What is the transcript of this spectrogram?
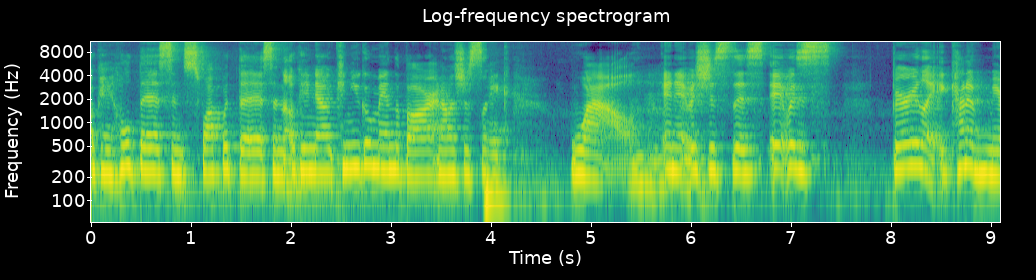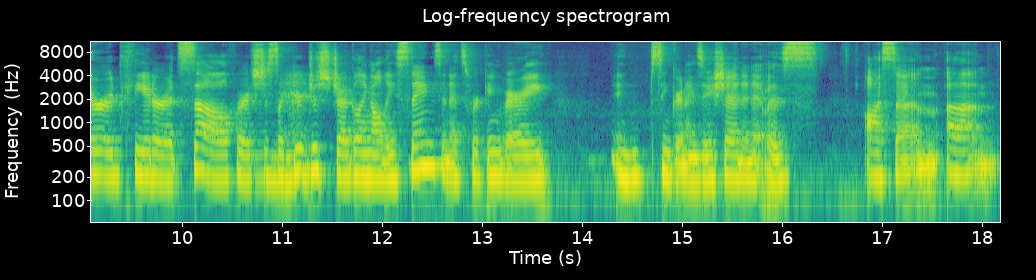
okay hold this and swap with this and okay now can you go man the bar? And i was just like wow. Mm-hmm. And it was just this it was very like it kind of mirrored theater itself where it's just like you're mm-hmm. just juggling all these things and it's working very in synchronization and it was awesome um,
